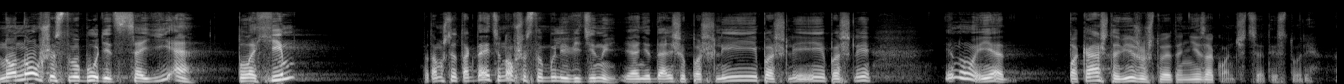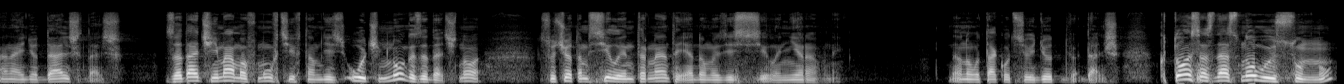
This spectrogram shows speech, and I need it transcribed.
но новшество будет сайя плохим, Потому что тогда эти новшества были введены, и они дальше пошли, пошли, пошли. И ну, я пока что вижу, что это не закончится, эта история. Она идет дальше, дальше. Задачи имамов, муфтиев, там здесь очень много задач, но с учетом силы интернета, я думаю, здесь силы не равны. Да, но вот так вот все идет дальше. Кто создаст новую сунну,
